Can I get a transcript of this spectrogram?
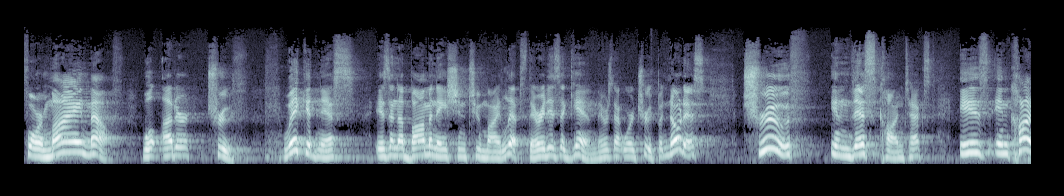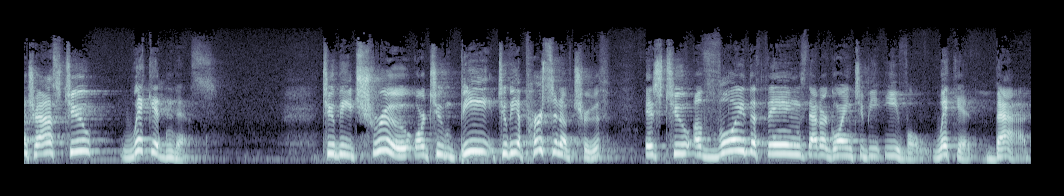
for my mouth will utter truth. Wickedness is an abomination to my lips. There it is again. There's that word truth. But notice, truth in this context is in contrast to wickedness. To be true or to be, to be a person of truth is to avoid the things that are going to be evil, wicked, bad.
